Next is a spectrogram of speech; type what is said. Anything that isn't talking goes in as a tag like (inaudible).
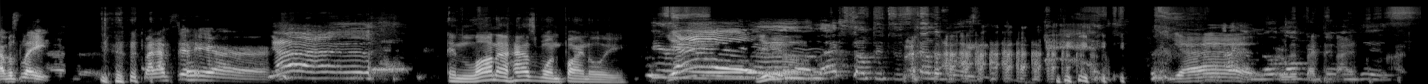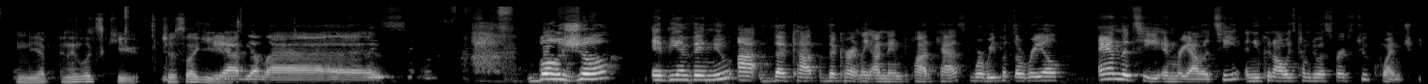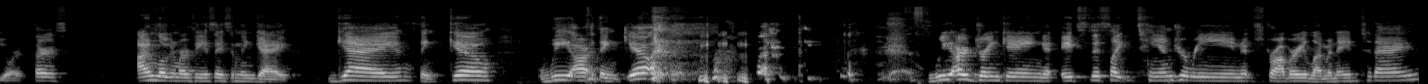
I was late, (laughs) but I'm still here. Yeah. And Lana has one finally. Yeah. Yeah. That's something to celebrate. (laughs) Yes. I am no longer doing this. Yep, and it looks cute, just like you. Fabulous. Bonjour et bienvenue à The Cup, the currently unnamed podcast, where we put the real and the tea in reality, and you can always come to us first to quench your thirst. I'm Logan Murphy. Say something gay. Gay. Thank you. We are. Thank you. Yes. (laughs) we are drinking. It's this like tangerine strawberry lemonade today.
